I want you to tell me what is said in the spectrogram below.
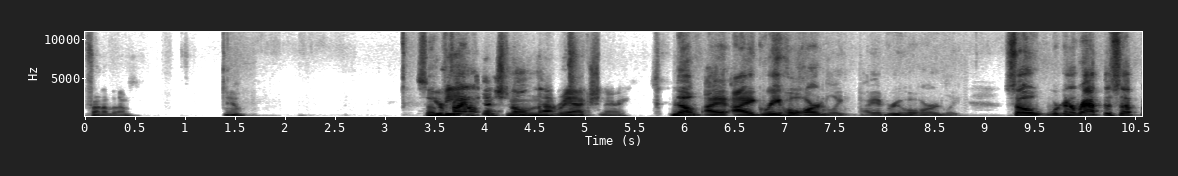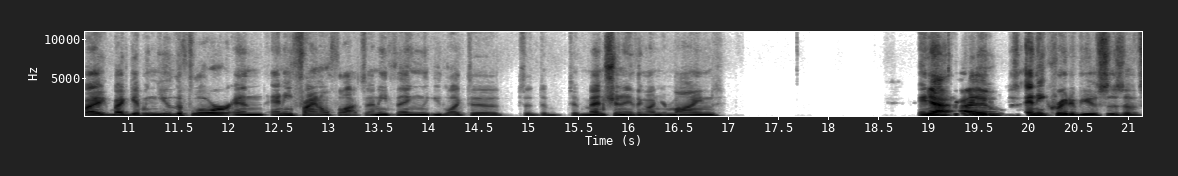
front of them. Yeah. So Your be final- intentional, not reactionary. no, I, I agree wholeheartedly. I agree wholeheartedly. So we're going to wrap this up by by giving you the floor and any final thoughts, anything that you'd like to to to, to mention, anything on your mind. Any Yeah, creative, I- uses- any creative uses of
